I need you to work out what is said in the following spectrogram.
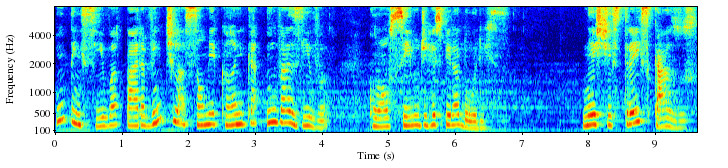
intensiva para ventilação mecânica invasiva, com auxílio de respiradores. Nestes três casos,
